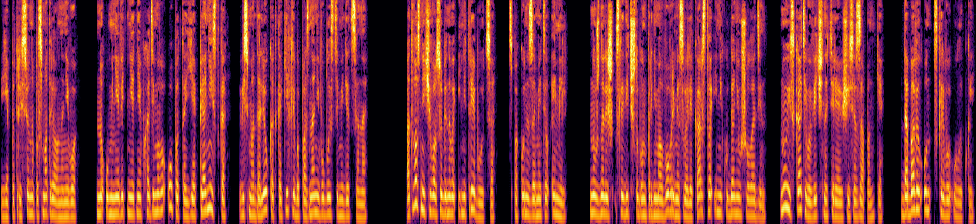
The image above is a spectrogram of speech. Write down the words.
Я потрясенно посмотрела на него. Но у меня ведь нет необходимого опыта, я пианистка, весьма далек от каких-либо познаний в области медицины. От вас ничего особенного и не требуется, спокойно заметил Эмиль. Нужно лишь следить, чтобы он принимал вовремя свои лекарства и никуда не ушел один. Ну и искать его вечно теряющиеся запонки. Добавил он с кривой улыбкой.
